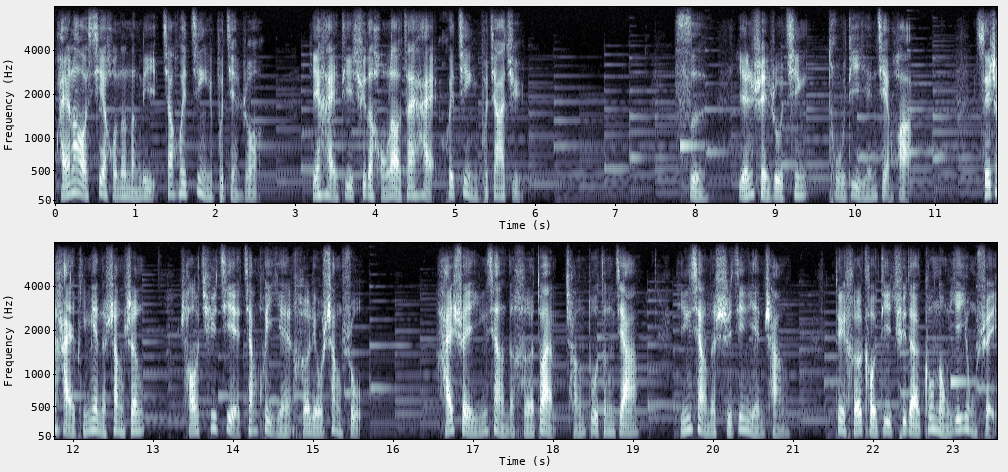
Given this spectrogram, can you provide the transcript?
排涝泄洪的能力将会进一步减弱，沿海地区的洪涝灾害会进一步加剧。四、盐水入侵，土地盐碱化。随着海平面的上升，潮区界将会沿河流上溯，海水影响的河段长度增加，影响的时间延长，对河口地区的工农业用水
